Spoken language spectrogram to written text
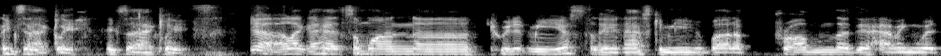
Exactly. Exactly. Yeah, like I had someone uh, tweeted me yesterday and asking me about a problem that they're having with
